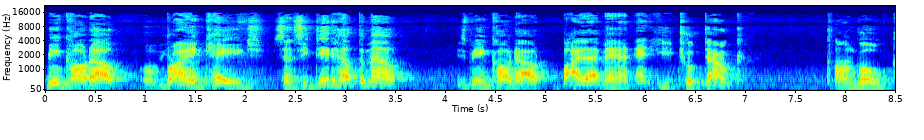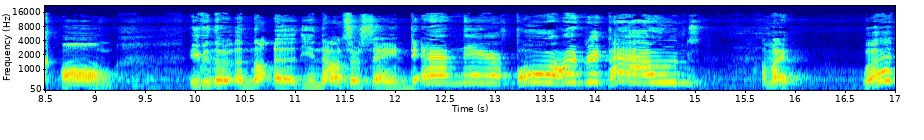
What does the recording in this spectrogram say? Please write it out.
being called out OVE. Brian Cage, since he did help them out, he's being called out by that man, and he took down Kongo Kong. Even the uh, the announcer saying, "Damn near 400 pounds." I'm like, what?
